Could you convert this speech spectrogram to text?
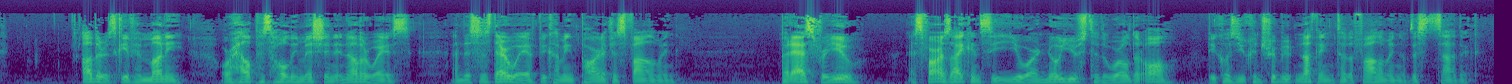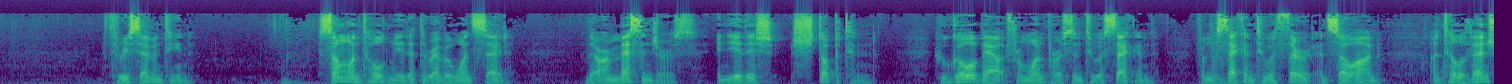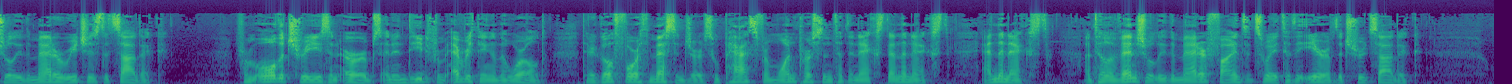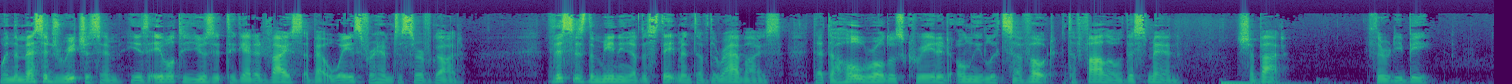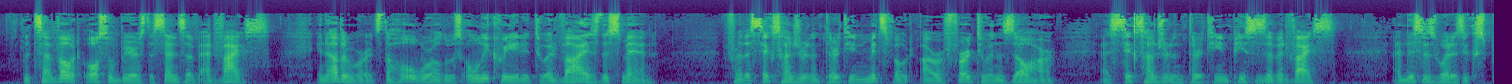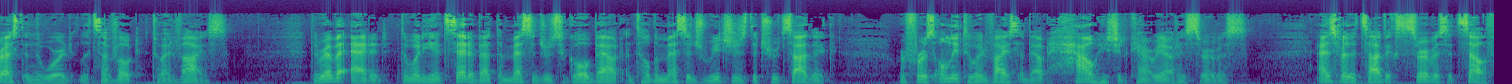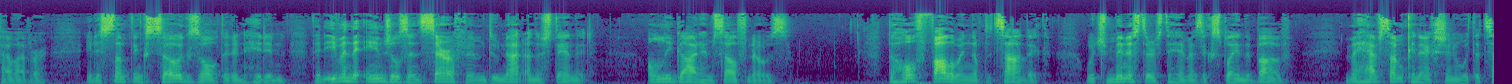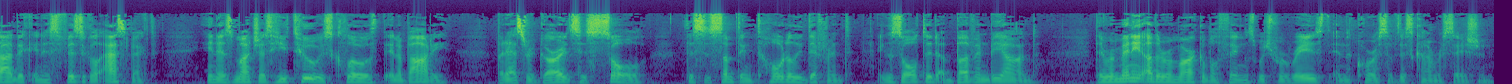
Others give him money or help his holy mission in other ways, and this is their way of becoming part of his following. But as for you, as far as I can see, you are no use to the world at all, because you contribute nothing to the following of this tzaddik. 317. Someone told me that the Rebbe once said, There are messengers in Yiddish Stopten, who go about from one person to a second, from the second to a third, and so on, until eventually the matter reaches the tzaddik. From all the trees and herbs, and indeed from everything in the world, there go forth messengers who pass from one person to the next and the next and the next, until eventually the matter finds its way to the ear of the true tzaddik. When the message reaches him, he is able to use it to get advice about ways for him to serve God. This is the meaning of the statement of the rabbis that the whole world was created only litzavot, to follow this man. Shabbat 30b. Litzavot also bears the sense of advice. In other words, the whole world was only created to advise this man. For the 613 mitzvot are referred to in the Zohar as 613 pieces of advice, and this is what is expressed in the word litzavot, to advise. The Rebbe added that what he had said about the messengers who go about until the message reaches the true tzaddik refers only to advice about how he should carry out his service. As for the tzaddik's service itself, however, it is something so exalted and hidden that even the angels and seraphim do not understand it. Only God Himself knows. The whole following of the tzaddik, which ministers to him as explained above, may have some connection with the tzaddik in his physical aspect, inasmuch as he too is clothed in a body, but as regards his soul, this is something totally different, exalted above and beyond. There were many other remarkable things which were raised in the course of this conversation.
